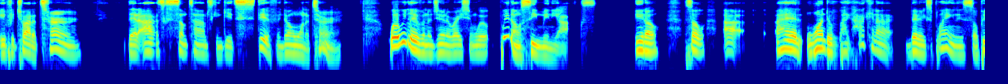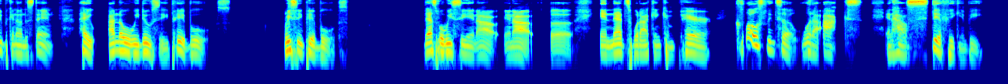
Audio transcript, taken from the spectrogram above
if it try to turn, that ox sometimes can get stiff and don't want to turn. Well, we live in a generation where we don't see many ox, you know. So I I had wondered like, how can I better explain this so people can understand? Hey, I know what we do see pit bulls. We see pit bulls. That's what we see in our in our uh and that's what I can compare closely to what an ox and how stiff it can be,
